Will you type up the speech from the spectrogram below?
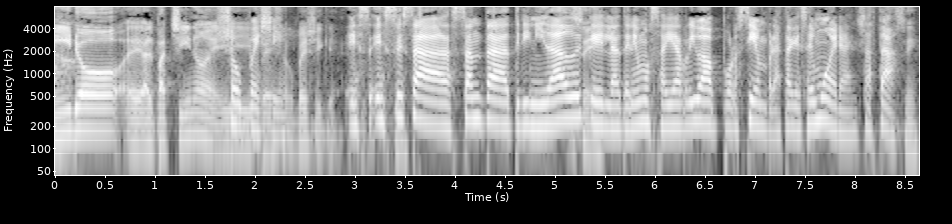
Niro, eh, Al Pacino y Joe Pe- Pesci. Joe Pesci, que- es, es esa santa trinidad Sí. que la tenemos ahí arriba por siempre, hasta que se mueran, ya está. Sí.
